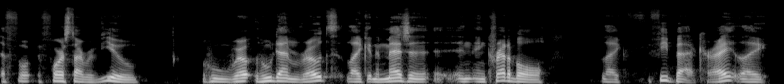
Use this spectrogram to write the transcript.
a four star review, who wrote who then wrote like an imagine an incredible like feedback right? Like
